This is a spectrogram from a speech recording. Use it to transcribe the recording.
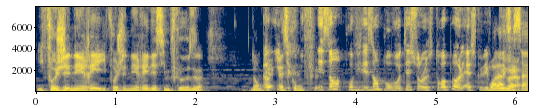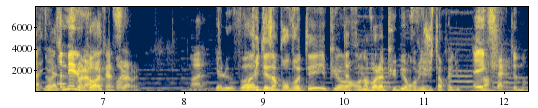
il faut générer, il faut générer des simflouz. Donc, Non, est-ce qu'on fait Profitez-en profitez-en pour voter sur le Stropole. Est-ce que les Voilà, c'est ça. Il y a, le vote, voilà. ça. ouais. Voilà. il y a le vote. Profitez-en pour voter et puis on, envoie la pub et on revient juste après du coup. Exactement.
